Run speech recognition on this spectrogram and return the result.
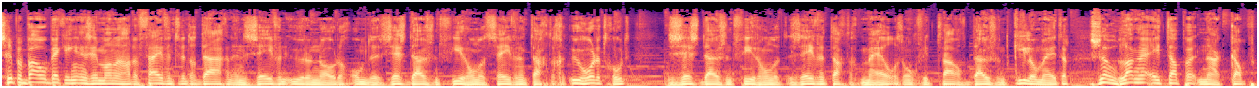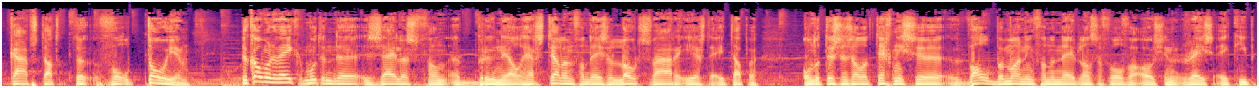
Schipper Bouwbekking en zijn mannen hadden 25 dagen en 7 uren nodig... om de 6.487, u hoort het goed, 6.487 mijl... dat is ongeveer 12.000 kilometer... lange etappe naar Kap Kaapstad te voltooien. De komende week moeten de zeilers van eh, Brunel herstellen... van deze loodzware eerste etappe... Ondertussen zal de technische walbemanning van de Nederlandse Volvo Ocean Race Equipe...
